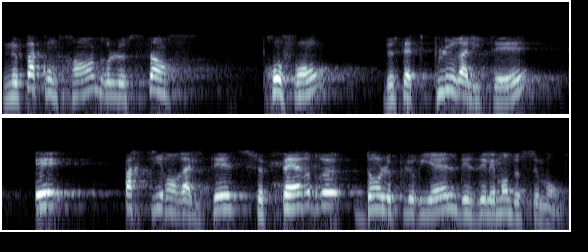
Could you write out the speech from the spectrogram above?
ne pas comprendre le sens profond de cette pluralité et partir en réalité, se perdre dans le pluriel des éléments de ce monde.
